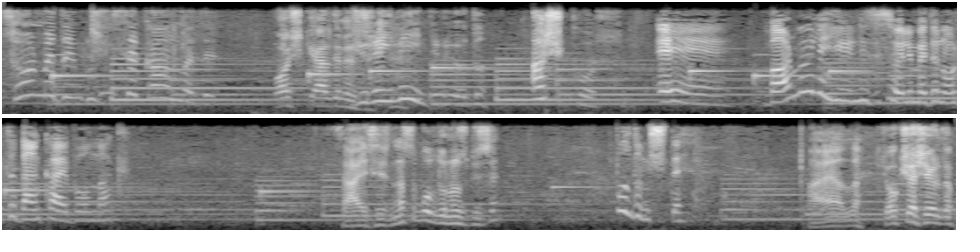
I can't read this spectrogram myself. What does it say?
Sormadığım kimse kalmadı. Hoş geldiniz. Yüreğime indiriyordun. Aşk olsun. Ee, var mı öyle yerinizi söylemeden ortadan kaybolmak? Sahi siz nasıl buldunuz bizi? Buldum işte. Hay Allah çok şaşırdım.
